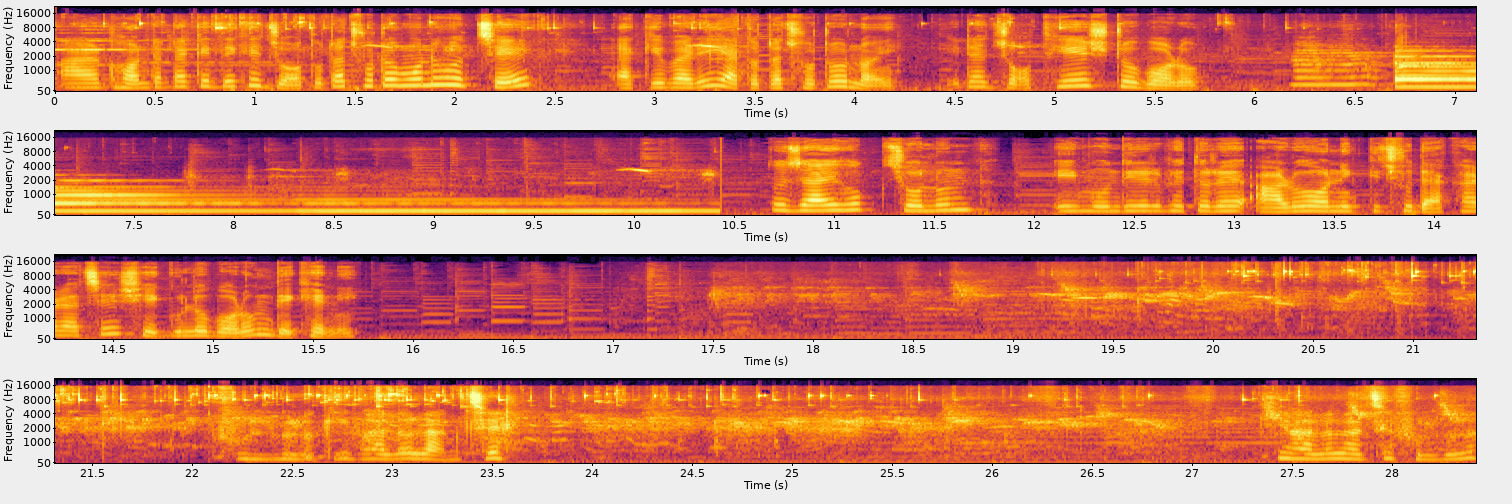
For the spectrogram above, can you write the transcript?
আর ঘন্টাটাকে দেখে যতটা ছোট মনে হচ্ছে, একেবারেই এতটা ছোট নয়। এটা যথেষ্ট বড়। তো যাই হোক, চলুন, এই মন্দিরের ভেতরে আরও অনেক কিছু দেখার আছে, সেগুলো বরং দেখে নিই। ফুলগুলো কি ভালো লাগছে? কি ভালো লাগছে ফুলগুলো?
